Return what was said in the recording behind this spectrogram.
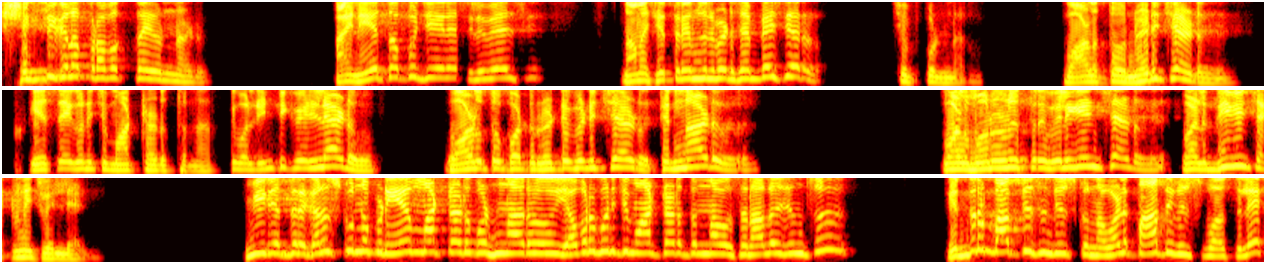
శక్తిగల ప్రవక్త అయి ఉన్నాడు. ఆయన ఏ తప్పు చేయలేదు. సిలువేసి నాన్న చిత్రహింసలు పెట్టి చంపేశారు. చెప్పుకుంటున్నారు. వాళ్ళతో నడిచాడు. ఏసై గురించి మాట్లాడుతున్నారు. వాళ్ళ ఇంటికి వెళ్ళాడు. వాళ్ళతో పాటు రొట్టె పిడిచాడు తిన్నాడు. వాళ్ళ మనోనేత్రం వెలిగించాడు. వాళ్ళు దీవించి అక్కడి నుంచి వెళ్ళాడు. మీరిద్దరు కలుసుకున్నప్పుడు ఏం మాట్లాడుకుంటున్నారు? ఎవరి గురించి మాట్లాడుతున్నావు? ఒకసారి ఆలోచించు. ఇద్దరు బాప్తీసం తీసుకున్న వాళ్ళు పాత విశ్వాసులే.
